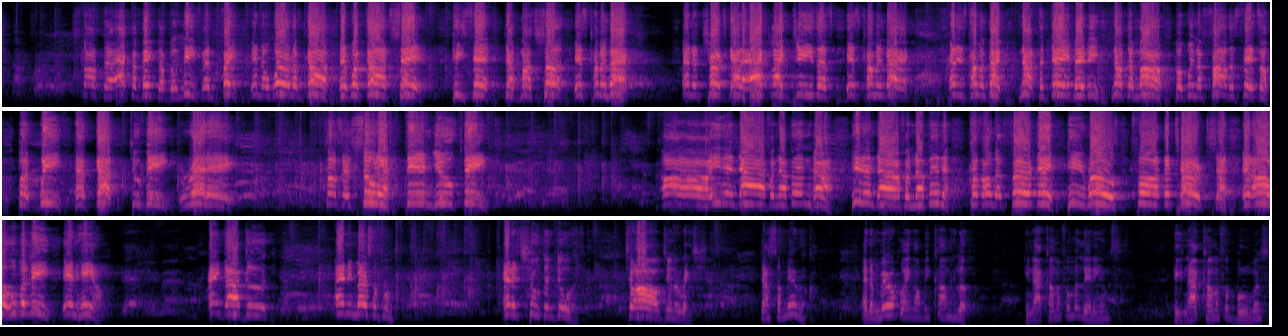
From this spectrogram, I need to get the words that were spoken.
starts to activate the belief and faith in the word of God and what God said. He said that my son is coming back. And the church got to act like Jesus is coming back. And he's coming back not today, maybe, not tomorrow, but when the Father says so. But we have got to be ready. Because it's sooner than you think. Oh, he didn't die for nothing. He didn't die for nothing. Because on the third day, he rose for the church and all who believe in him. Ain't God good? Ain't he merciful? And his truth endureth to all generations. That's a miracle. And the miracle ain't to be coming. Look, he's not coming for millenniums. He's not coming for boomers,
